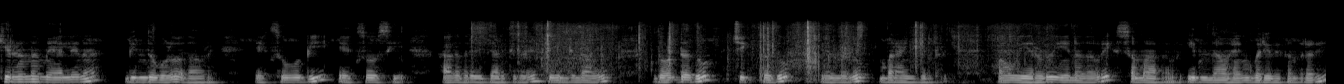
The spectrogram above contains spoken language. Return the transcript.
ಕಿರಣ ಮೇಲಿನ ಬಿಂದುಗಳು ಅದಾವ್ರಿ. X O B, X O C. ಹಾಗಾದರೆ ವಿದ್ಯಾರ್ಥಿಗಳೇ ಇಲ್ಲಿ ನಾವು ದೊಡ್ಡದು, ಚಿಕ್ಕದು ಎನ್ನಲು ಬರಂಗಿಲ್ಲ ರೀ. ಅವು ಎರಡು ಏನದಾವ್ರಿ ಸಮ ಅದಾವ್ರಿ ಇದನ್ನ ನಾವು ಹೆಂಗೆ ಬರಿಬೇಕಂದ್ರೆ ರೀ?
